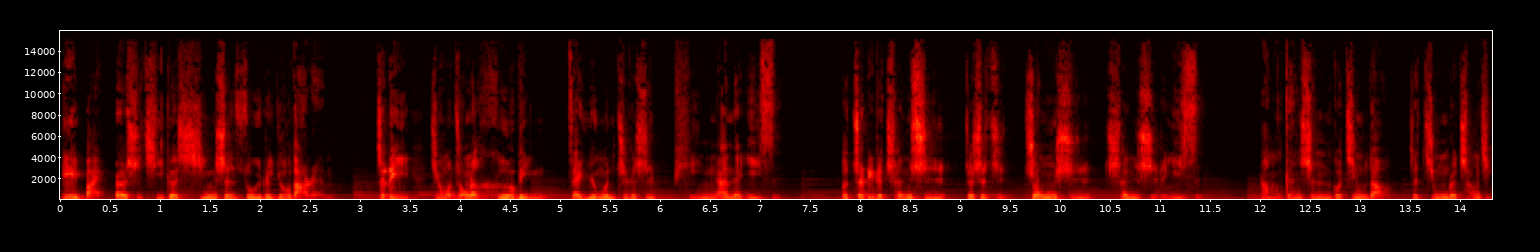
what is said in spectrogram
一百二十七个行省所有的犹大人。这里经文中的和平，在原文指的是平安的意思，而这里的诚实，则是指忠实、诚实的意思。让我们更深能够进入到这经文的场景，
